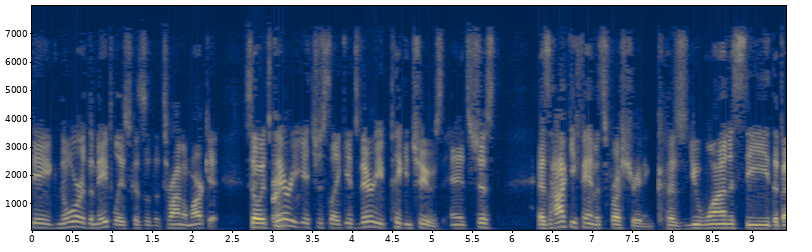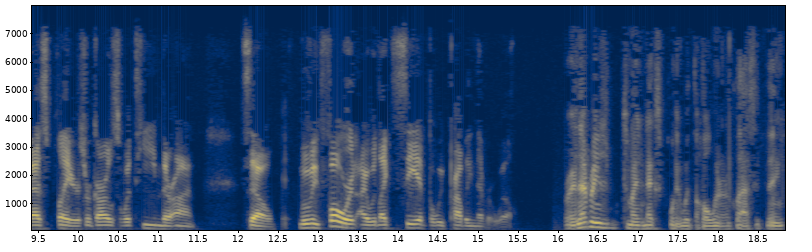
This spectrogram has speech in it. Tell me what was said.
they ignore the Maple Leafs because of the Toronto market. So it's Right. very, it's just like it's very pick and choose, and it's just as a hockey fan, it's frustrating because you want to see the best players regardless of what team they're on. So moving forward, I would like to see it, but we probably never will. Right. And that brings me to my next point with the whole Winter Classic thing.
